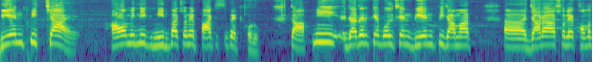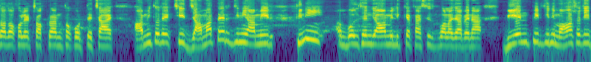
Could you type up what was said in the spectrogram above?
বিএনপি চায় আওয়ামী লীগ নির্বাচনে পার্টিসিপেট করুক। তো আপনি যাদেরকে বলছেন বিএনপি জামাত যারা আসলে ক্ষমতা দখলের চক্রান্ত করতে চায়, আমি তো দেখছি জামাতের যিনি আমির, তিনি বলছেন যে আওয়ামী লীগকে ফ্যাসিস্ট বলা যাবে না। বিএনপির যিনি মহাসচিব,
